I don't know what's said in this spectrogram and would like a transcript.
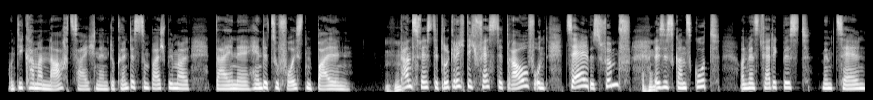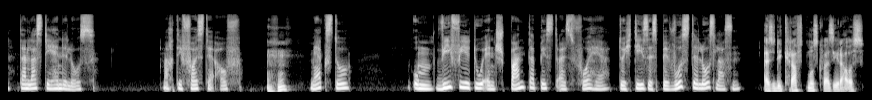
Und die kann man nachzeichnen. Du könntest zum Beispiel mal deine Hände zu Fäusten ballen. Ganz feste, drück richtig feste drauf und zähl bis fünf. Das ist ganz gut. Und wenn du fertig bist mit dem Zählen, dann lass die Hände los. Mach die Fäuste auf. Merkst du, um wie viel du entspannter bist als vorher durch dieses bewusste Loslassen? Also die Kraft muss quasi raus.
